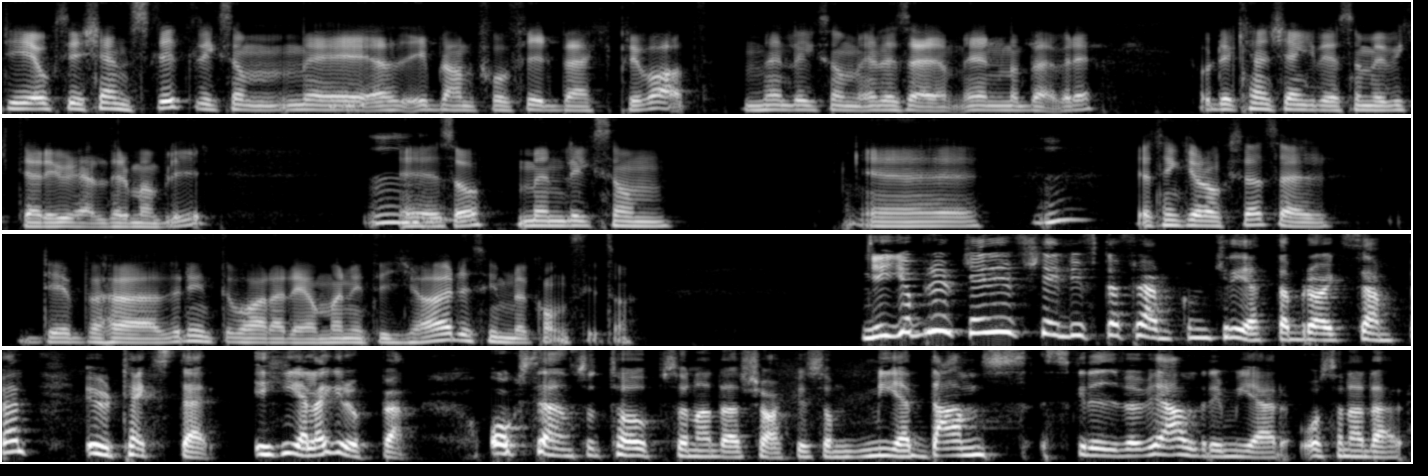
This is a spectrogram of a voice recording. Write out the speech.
Det är också känsligt liksom med att ibland få feedback privat. Men liksom, eller så här, men man behöver det. Och det kanske är en grej som är viktigare ju äldre man blir. Mm. Eh, så. Men liksom... Eh, Mm. Jag tänker också att så här, det behöver inte vara det om man inte gör det så himla konstigt. Så. Jag brukar i och för sig lyfta fram konkreta bra exempel ur texter i hela gruppen. Och sen så ta upp sådana där saker som medans skriver vi aldrig mer och sådana där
